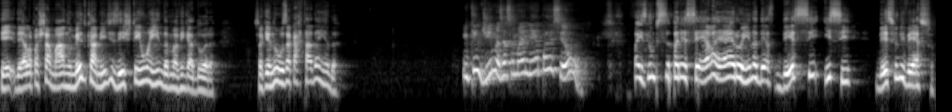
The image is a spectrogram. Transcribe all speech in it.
de, dela para chamar. No meio do caminho desiste. Tem uma ainda, uma Vingadora. Só que não usa a cartada ainda. Entendi, mas essa mulher nem apareceu. Mas não precisa aparecer. Ela é a heroína de, desse e si desse universo.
